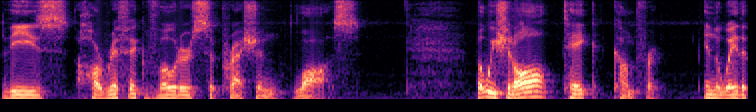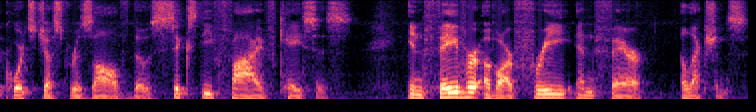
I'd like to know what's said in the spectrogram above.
these horrific voter suppression laws. But we should all take comfort in the way the courts just resolved those 65 cases in favor of our free and fair elections.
